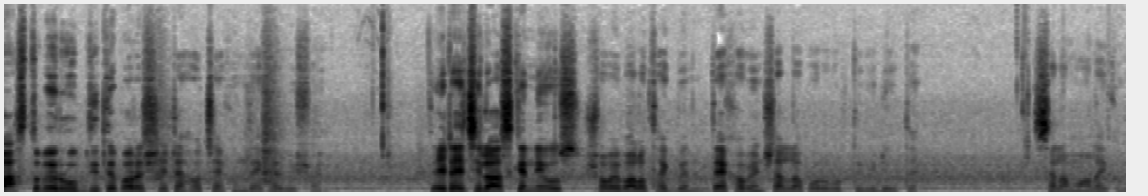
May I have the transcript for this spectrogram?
বাস্তবে রূপ দিতে পারে, সেটা হচ্ছে এখন দেখার বিষয়। তো এটাই ছিল আজকের নিউজ সবাই ভালো থাকবেন। দেখাবে ইনশাল্লাহ পরবর্তী ভিডিওতে আসসালামু আলাইকুম।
